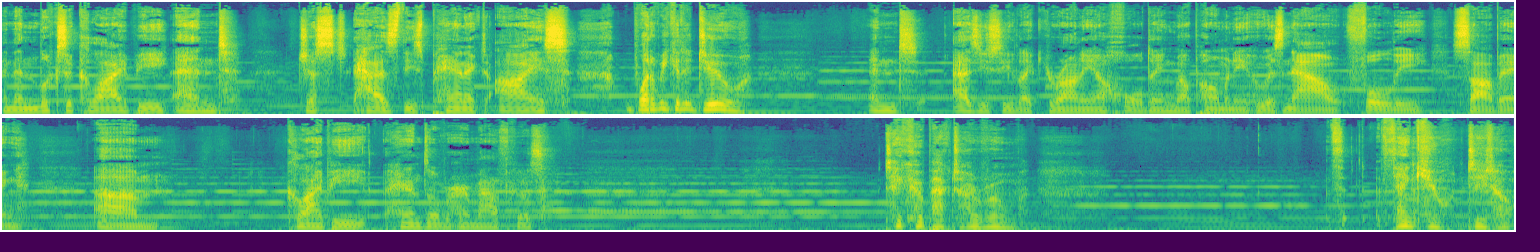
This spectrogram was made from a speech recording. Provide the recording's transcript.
and then looks at Calliope and just has these panicked eyes. What are we gonna do? And as you see, like Urania holding Melpomene, who is now fully sobbing, um, Calliope, hands over her mouth, goes, Take her back to her room. Th- thank you, Dido.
